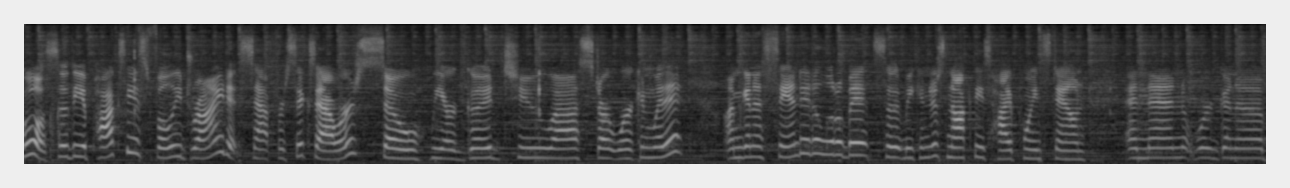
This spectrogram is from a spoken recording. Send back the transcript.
Cool, so the epoxy is fully dried. It sat for six hours, so we are good to uh, start working with it. I'm gonna sand it a little bit so that we can just knock these high points down and then we're gonna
